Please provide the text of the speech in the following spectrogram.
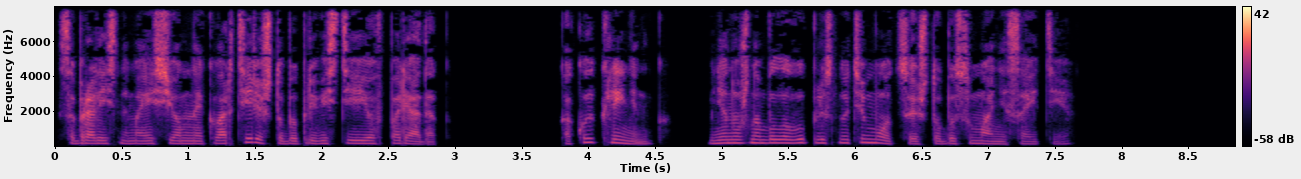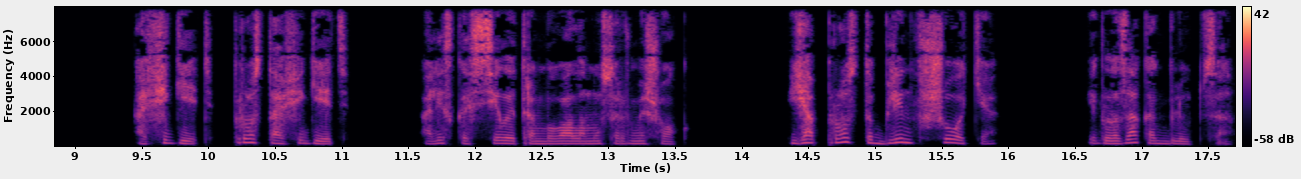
Собрались на моей съемной квартире, чтобы привести ее в порядок. Какой клининг? Мне нужно было выплеснуть эмоции, чтобы с ума не сойти. Офигеть, просто офигеть. Алиска с силой трамбовала мусор в мешок. Я просто, блин, в шоке. И глаза как блюдца.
